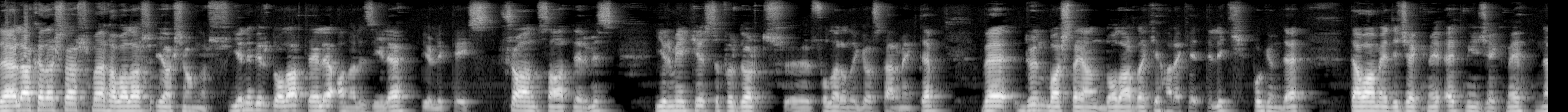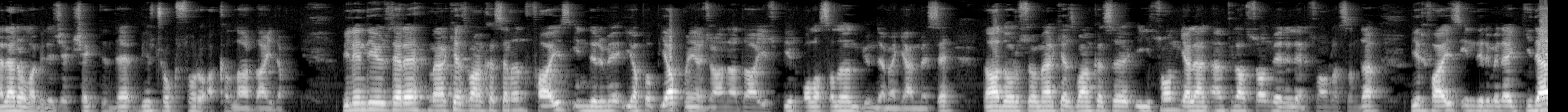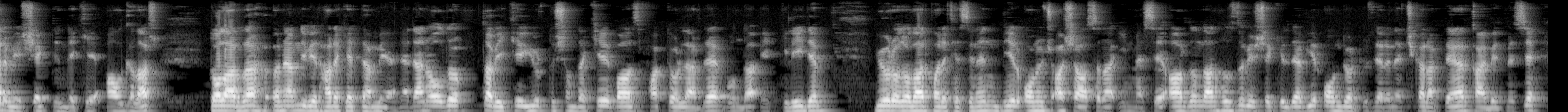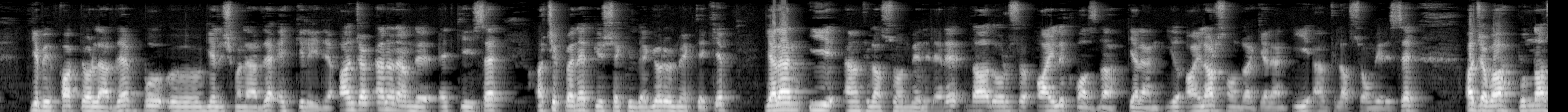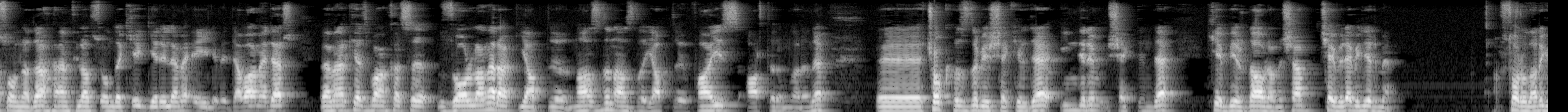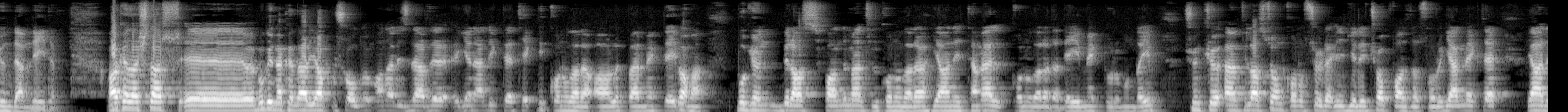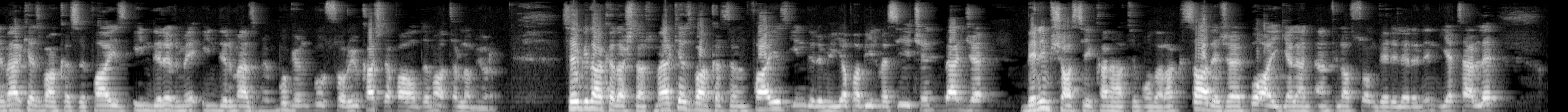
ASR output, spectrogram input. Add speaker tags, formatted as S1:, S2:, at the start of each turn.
S1: Değerli arkadaşlar merhabalar, iyi akşamlar. Yeni bir dolar TL analiziyle birlikteyiz. Şu an saatlerimiz 22.04 e, sularını göstermekte ve dün başlayan dolardaki hareketlilik bugün de devam edecek mi, etmeyecek mi, neler olabilecek şeklinde birçok soru akıllardaydı. Bilindiği üzere Merkez Bankası'nın faiz indirimi yapıp yapmayacağına dair bir olasılığın gündeme gelmesi, daha doğrusu Merkez Bankası son gelen enflasyon verileri sonrasında bir faiz indirimine gider mi şeklindeki algılar dolarda önemli bir hareketlenmeye neden oldu. Tabii ki yurt dışındaki bazı faktörler de bunda etkiliydi. Euro dolar paritesinin 1.13 aşağısına inmesi, ardından hızlı bir şekilde 1.14 üzerine çıkarak değer kaybetmesi gibi faktörler de bu ıı, gelişmelerde etkiliydi. Ancak en önemli etki ise açık ve net bir şekilde görülmekteki gelen iyi enflasyon verileri, daha doğrusu aylık bazda gelen, aylar sonra gelen iyi enflasyon verisi acaba bundan sonra da enflasyondaki gerileme eğilimi devam eder ve Merkez Bankası zorlanarak yaptığı, nazlı nazlı yaptığı faiz artırımlarını e, çok hızlı bir şekilde indirim şeklinde ki bir davranışa çevirebilir mi? Soruları gündemdeydi. Arkadaşlar e, bugüne kadar yapmış olduğum analizlerde genellikle teknik konulara ağırlık vermekteyim ama bugün biraz fundamental konulara yani temel konulara da değinmek durumundayım. Çünkü enflasyon konusuyla ilgili çok fazla soru gelmekte. Yani Merkez Bankası faiz indirir mi indirmez mi? Bugün bu soruyu kaç defa aldığımı hatırlamıyorum. Sevgili arkadaşlar Merkez Bankası'nın faiz indirimi yapabilmesi için bence benim şahsi kanaatim olarak sadece bu ay gelen enflasyon verilerinin yeterli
